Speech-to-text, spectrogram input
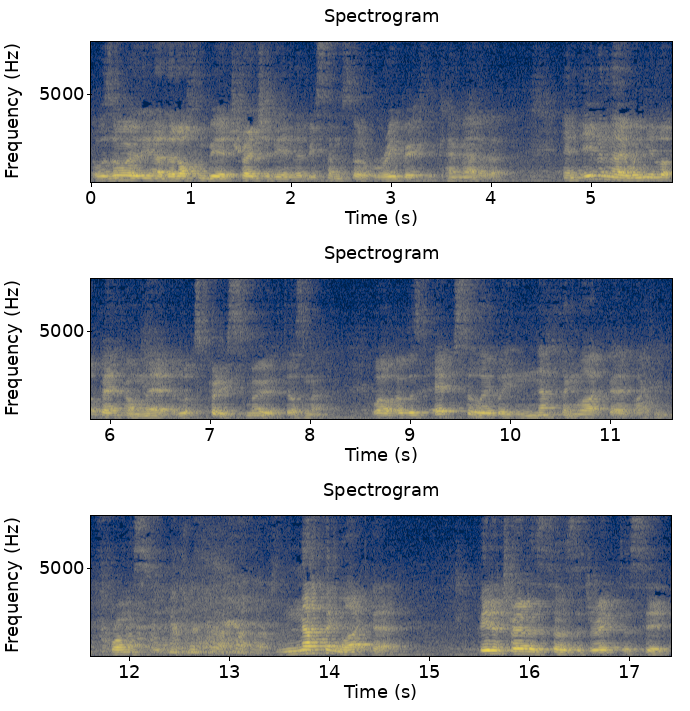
it was always, you know, there'd often be a tragedy and there'd be some sort of rebirth that came out of it. And even though when you look back on that, it looks pretty smooth, doesn't it? Well, it was absolutely nothing like that, I can promise you. nothing like that. Peter Travers, who was the director, said,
